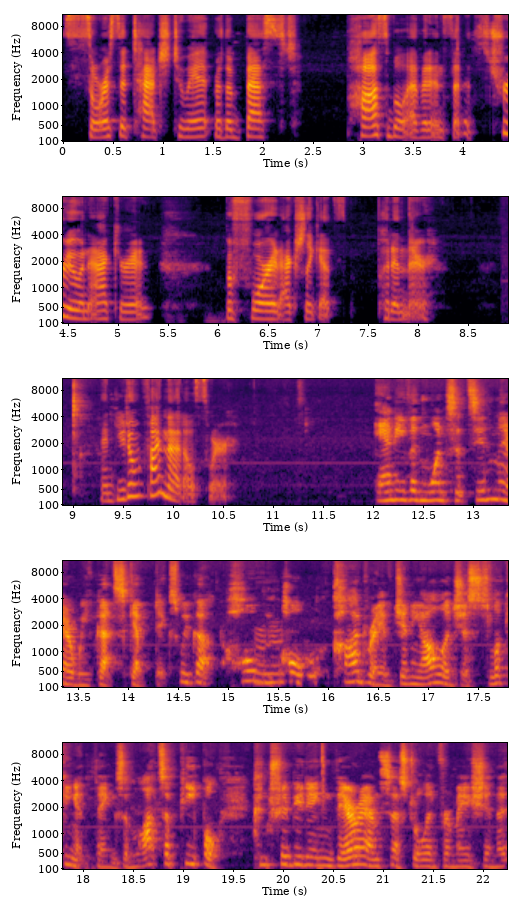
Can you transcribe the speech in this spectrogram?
source attached to it or the best possible evidence that it's true and accurate before it actually gets put in there. And you don't find that elsewhere. And even once it's in there, we've got skeptics. We've got a whole, Mhm. whole cadre of genealogists looking at things and lots of people contributing their ancestral information that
